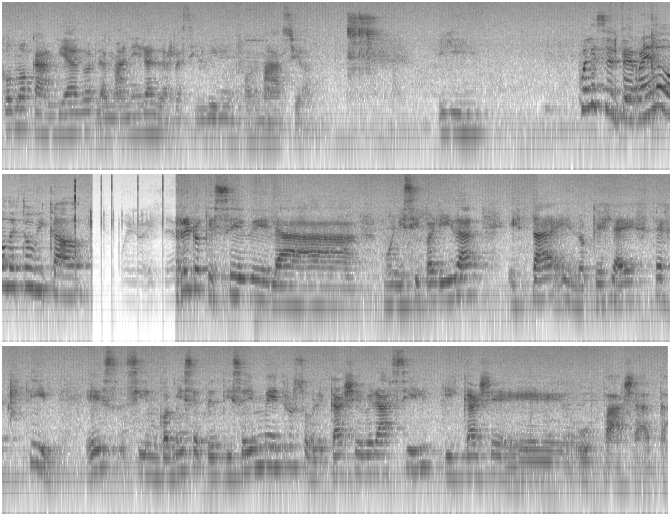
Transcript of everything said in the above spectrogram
cómo ha cambiado la manera de recibir información. Y ¿Cuál es el terreno? ¿Dónde está ubicado? Bueno, el terreno que cede la municipalidad está en lo que es la ex textil. Es 5.076 metros sobre calle Brasil y calle eh, Uspallata.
